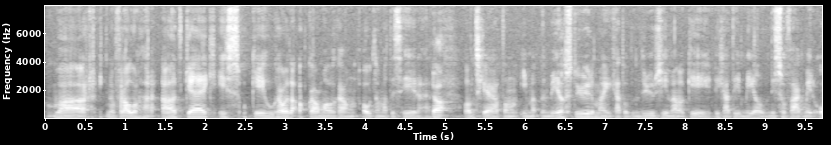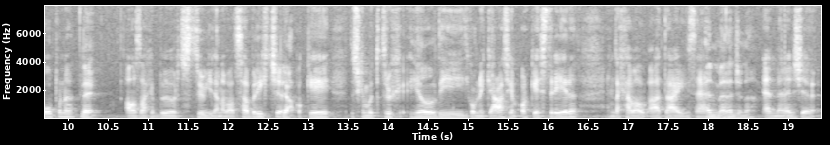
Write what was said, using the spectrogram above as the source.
waar ik nog vooral nog naar uitkijk, is oké, hoe gaan we dat allemaal gaan automatiseren? Hè? Ja. Want je gaat dan iemand een mail sturen, maar je gaat op een duur zien van oké, die gaat die mail niet zo vaak meer openen. Nee. Als dat gebeurt, stuur je dan een WhatsApp berichtje. Ja. Oké, dus je moet terug heel die, die, communicatie gaan orchestreren. En dat gaat wel een uitdaging zijn. En managen, hè? En managen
